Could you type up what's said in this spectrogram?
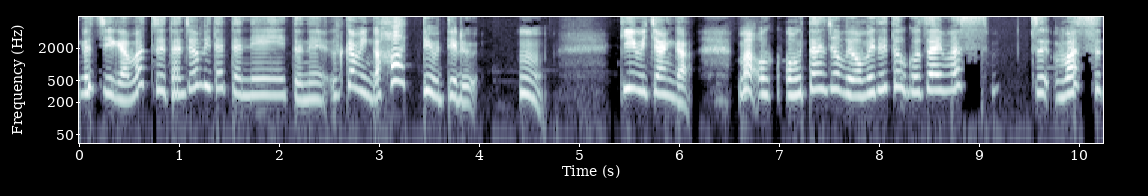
うちが、マッツ誕生日だったねとね、深みが、はって言ってる。うん。きみちゃんが、まお、お誕生日おめでとうございます。つ、ます、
